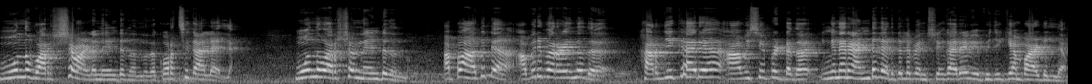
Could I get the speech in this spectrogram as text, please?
മൂന്ന് വർഷമാണ് നീണ്ടു നിന്നത്. കുറച്ച് കാലമല്ല. മൂന്ന് വർഷം നീണ്ടു നിന്നു. അപ്പോൾ അതിൽ അവർ പറയുന്നത് ഹർജിക്കാർ ആവശ്യപ്പെട്ടത് ഇങ്ങനെ രണ്ട് തരത്തിലെ പെൻഷൻകാരെ വിഭജിക്കാൻ പാടില്ല.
